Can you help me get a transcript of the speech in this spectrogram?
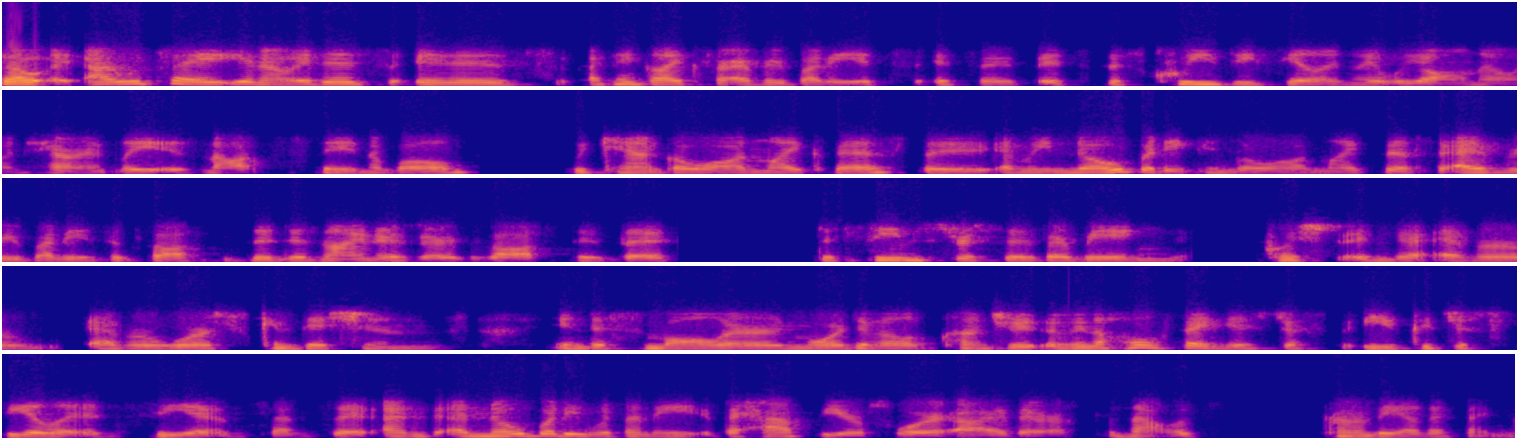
So I would say, you know, it is it is I think like for everybody, it's it's a it's this queasy feeling that we all know inherently is not sustainable we can't go on like this. The, I mean, nobody can go on like this. Everybody's exhausted. The designers are exhausted. The the seamstresses are being pushed into ever ever worse conditions into smaller and more developed countries. I mean, the whole thing is just you could just feel it and see it and sense it, and and nobody was any the happier for it either. And that was kind of the other thing.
